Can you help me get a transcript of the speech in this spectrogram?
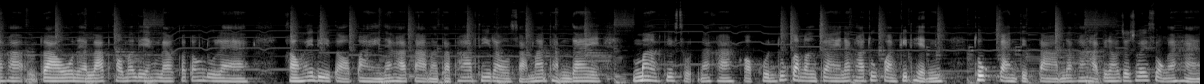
นะคะ เราเนี่ยรับเขามาเลี้ยงแล้วก็ต้องดูแล เขาให้ดีต่อไปนะคะ ตามอัตภาพที่เราสามารถทำได้มากที่สุดนะคะ ขอบคุณทุกกำลังใจนะคะ ทุกความคิดเห็นทุกการติดตามนะคะหากพี่น้องจะช่วยส่งอาหาร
